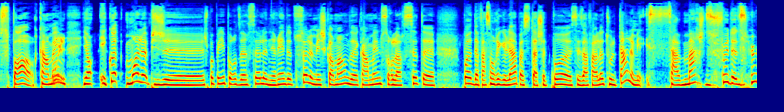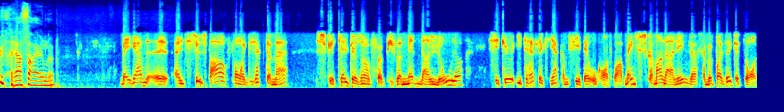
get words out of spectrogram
sport. Quand même, ils ont, écoute, moi, là, puis je, je suis pas payée pour dire ça, là, ni rien de tout ça, là, mais je commande quand même sur leur site, pas de façon régulière parce que tu n'achètes pas ces affaires-là tout le temps, là, mais ça marche du feu de Dieu, leur affaire, là. Ben, regarde, Altitude Sport font exactement ce que quelques-uns font, puis je vais me mettre dans l'eau, là, c'est qu'ils traitent le client comme s'il était au comptoir. Même si tu commandes en ligne, là, ça ne veut pas dire que ton,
